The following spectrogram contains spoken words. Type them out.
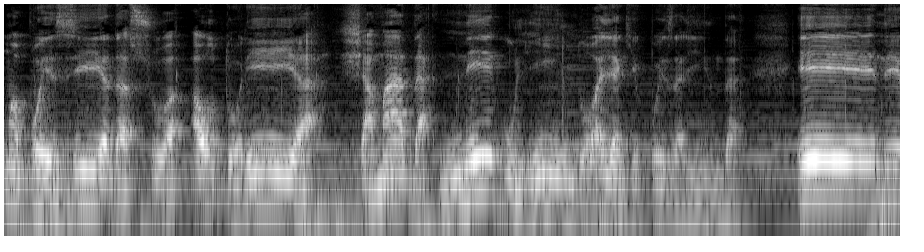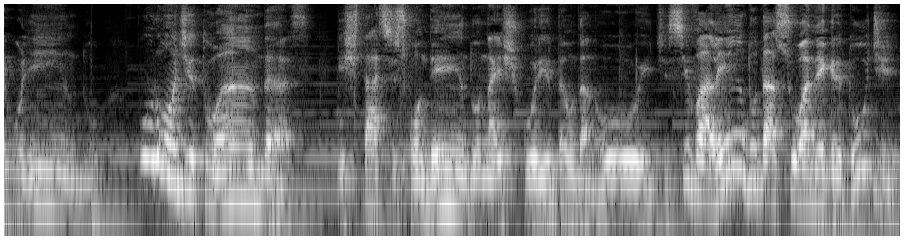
uma poesia da sua autoria chamada Nego Lindo. Olha que coisa linda. E nego lindo, por onde tu andas? Está se escondendo na escuridão da noite, se valendo da sua negritude?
